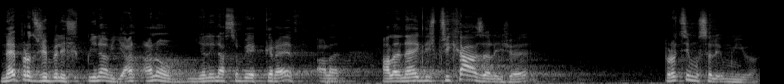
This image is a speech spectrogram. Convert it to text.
ne protože byli špinaví, ano, měli na sobě krev, ale, ale ne když přicházeli, že? Proč si museli umývat?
